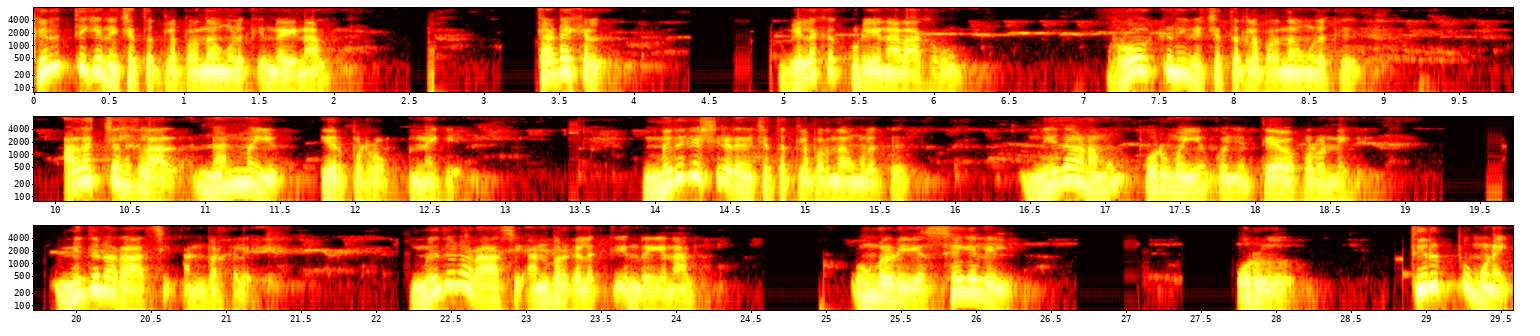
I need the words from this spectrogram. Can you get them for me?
கிருத்திகை நட்சத்திரத்தில் பிறந்தவங்களுக்கு இன்றைய நாள் தடைகள் விலகக்கூடிய நாளாகவும் ரோகிணி நட்சத்திரத்தில் பிறந்தவங்களுக்கு அலைச்சல்களால் நன்மை ஏற்படுறோம் இன்னைக்கு. மிருகசீரட நட்சத்திரத்தில் பிறந்தவங்களுக்கு நிதானமும் பொறுமையும் கொஞ்சம் தேவைப்படும் இன்னைக்கு. மிதுன ராசி அன்பர்களே மிதுன ராசி அன்பர்களுக்கு இன்றைய நாள் உங்களுடைய செயலில் ஒரு திருப்பு முனை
